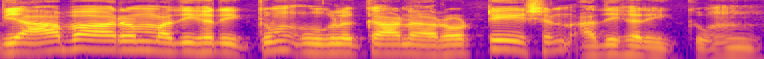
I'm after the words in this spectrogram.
வியாபாரம் அதிகரிக்கும் உங்களுக்கான ரொட்டேஷன் அதிகரிக்கும்.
